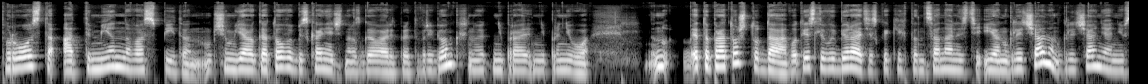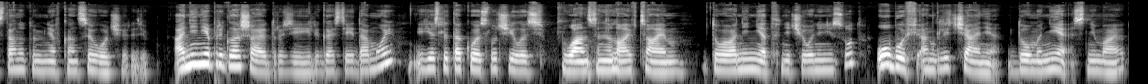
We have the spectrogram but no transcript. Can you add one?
просто отменно воспитан. В общем, я готова бесконечно разговаривать про этого ребенка, но это не про, не про него. Ну, это про то, что да, вот если выбирать из каких-то национальностей и англичан, англичане, они встанут у меня в конце очереди. Они не приглашают друзей или гостей домой. Если такое случилось once in a lifetime, то они нет, ничего не несут. Обувь англичане дома не снимают.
